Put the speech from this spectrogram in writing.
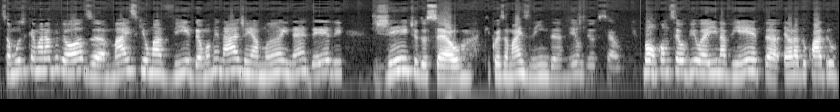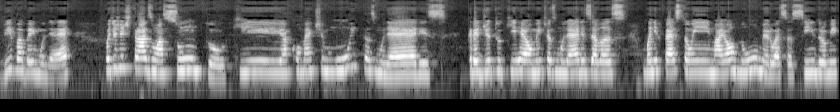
Essa música é maravilhosa, mais que uma vida, é uma homenagem à mãe, né, dele. Gente do céu, que coisa mais linda, meu Deus do céu. Bom, como você ouviu aí na vinheta, é hora do quadro Viva Bem Mulher. Hoje a gente traz um assunto que acomete muitas mulheres. Acredito que realmente as mulheres elas manifestam em maior número essa síndrome.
